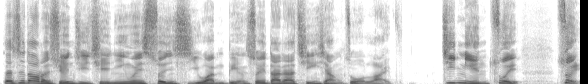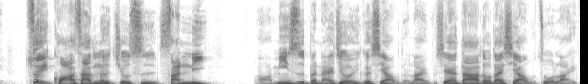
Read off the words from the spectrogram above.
但是到了选举前，因为瞬息万变，所以大家倾向做 live。今年最最最夸张的就是三立啊，民视本来就有一个下午的 live，现在大家都在下午做 live。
